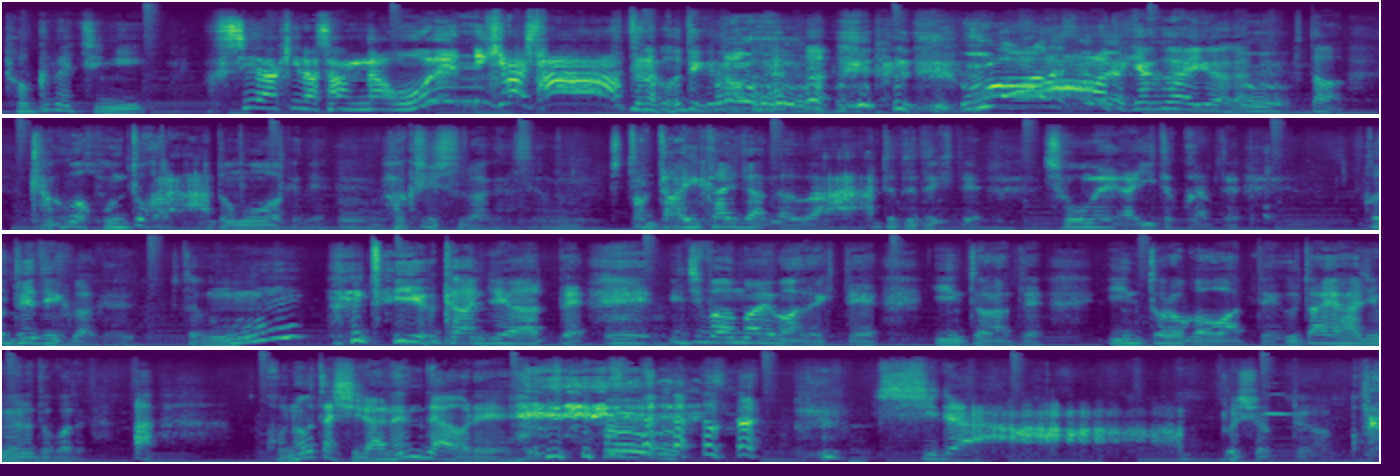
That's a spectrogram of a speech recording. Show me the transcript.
特別に布施明さんが応援に来ました!」ってなこと言うとう わーって客が言うわけ、うん。客は本当かなと思うわけで、拍手するわけですよ、そしたら大階段がうわーって出てきて照明がいいとこからってこう出ていくわけ。でそしたら「うん?」っていう感じがあって、一番前まで来てイントロなってイントロが終わって歌い始めるところで「あこの歌知らねえんだ俺」しらーっとしちゃってこれ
